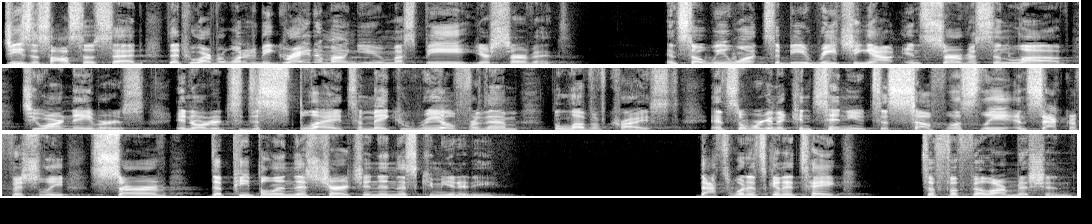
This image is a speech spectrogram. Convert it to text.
Jesus also said that whoever wanted to be great among you must be your servant. And so we want to be reaching out in service and love to our neighbors in order to display, to make real for them the love of Christ. And so we're going to continue to selflessly and sacrificially serve the people in this church and in this community. That's what it's going to take to fulfill our mission,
